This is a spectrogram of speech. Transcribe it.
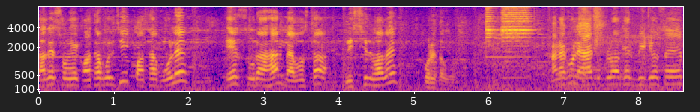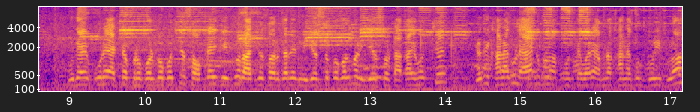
তাদের সঙ্গে কথা বলছি, কথা বলে এর সুরাহার ব্যবস্থা নিশ্চিতভাবে করে দেবো। খানাকুল এক ব্লকের বিডিও সাহেব উদয়পুরে একটা প্রকল্প করছে, সবটাই কিন্তু রাজ্য সরকারের নিজস্ব প্রকল্প, নিজস্ব টাকায় হচ্ছে। যদি খানাকুল এক ব্লক করতে পারে, আমরা খানাকুল দুই ব্লক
